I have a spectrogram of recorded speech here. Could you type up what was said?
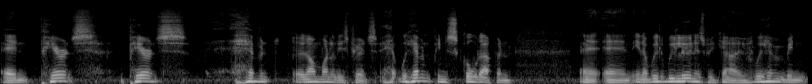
and parents parents haven't, and I'm one of these parents, we haven't been schooled up and. And, and you know we, we learn as we go. We haven't been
